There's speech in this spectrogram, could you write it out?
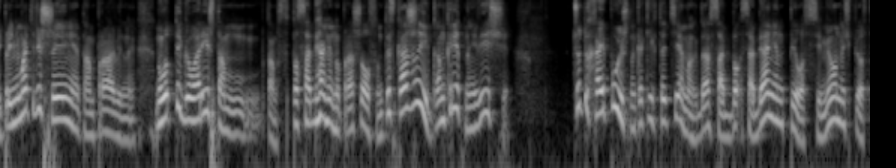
и принимать решения там правильные. Ну вот ты говоришь там, там по Собянину прошелся, ну ты скажи конкретные вещи. Что ты хайпуешь на каких-то темах, да, Собянин пес, Семенович пес.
